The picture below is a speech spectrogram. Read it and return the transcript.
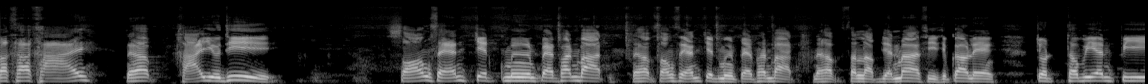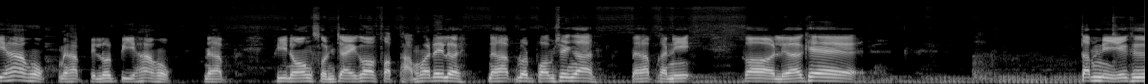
ราคาขายนะครับ ขายอยู่ที่สองแสนเจ็ดหมื่นแปดพันบาทนะครับสองแสนเจ็ดหมื่นแปดพันบาทนะครับสำหรับยันมาสี่สิบเก้าแรง จดทะเบียนปีห้าหกนะครับ เป็นรถปีห้าหกนะครับ พี่น้องสนใจก็สอบถามเขาได้เลยนะครับ รถพร้อมใช้งาน นะครับคันนี้ก็เหลือแค่ตำหนิก็คือ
